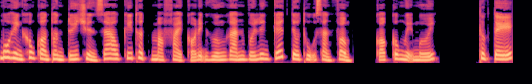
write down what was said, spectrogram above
Mô hình không còn thuần túy chuyển giao kỹ thuật mà phải có định hướng gắn với liên kết tiêu thụ sản phẩm, có công nghệ mới. Thực tế,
